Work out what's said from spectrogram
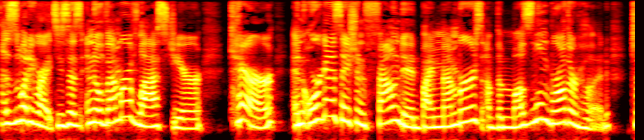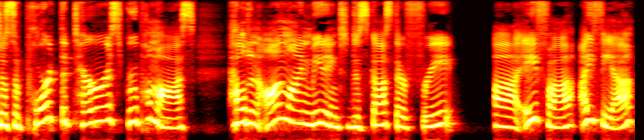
This is what he writes. He says In November of last year, CAIR, an organization founded by members of the Muslim Brotherhood to support the terrorist group Hamas, held an online meeting to discuss their free uh, AFA, IFIA,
